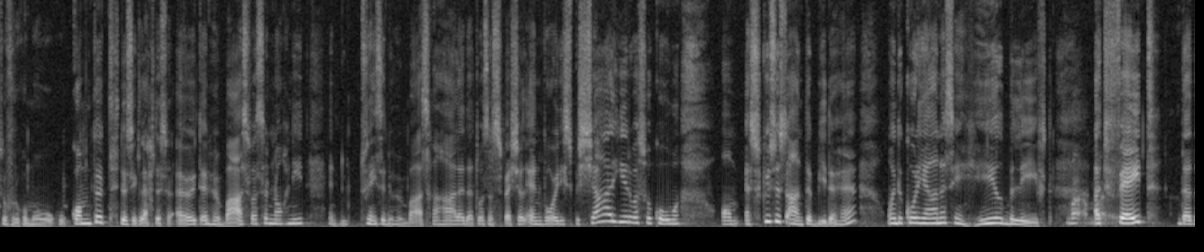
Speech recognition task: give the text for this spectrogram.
ze vroegen me ook, hoe komt het? Dus ik legde ze uit en hun baas was er nog niet. En toen zijn ze hun baas gaan halen. Dat was een special envoy die speciaal hier was gekomen om excuses aan te bieden. Hè? Want de Koreanen zijn heel beleefd. Maar- maar- het feit dat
